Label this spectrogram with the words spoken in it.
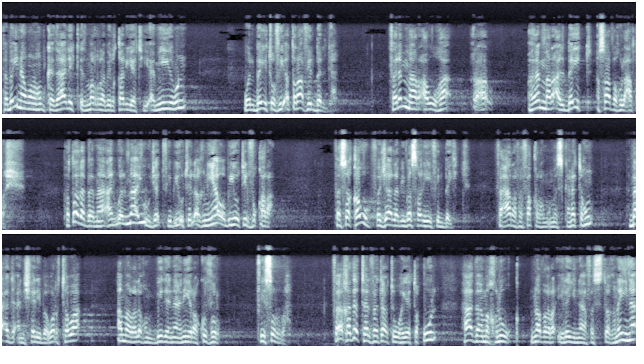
فبينما هم كذلك إذ مر بالقرية أمير والبيت في أطراف البلدة. فلما رأوها فلما رأى البيت أصابه العطش. فطلب ماء والماء يوجد في بيوت الأغنياء وبيوت الفقراء. فسقوه فجال ببصره في البيت. فعرف فقرهم ومسكنتهم. بعد أن شرب وارتوى أمر لهم بدنانير كثر في صرة. فأخذتها الفتاة وهي تقول هذا مخلوق نظر إلينا فاستغنينا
